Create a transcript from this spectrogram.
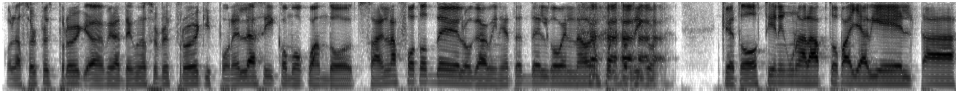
con la Surface Pro X, ah, mira, tengo una Surface Pro X, ponerle así como cuando salen las fotos de los gabinetes del gobernador en Puerto Rico. que todos tienen una laptop ahí abierta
